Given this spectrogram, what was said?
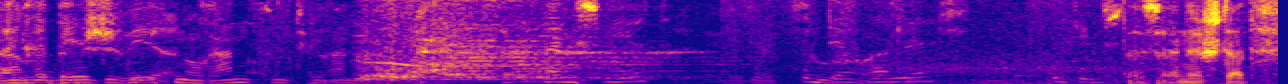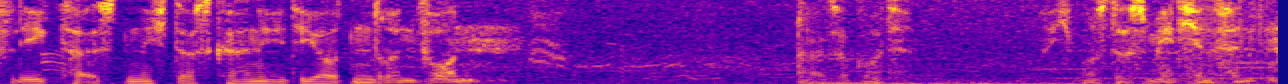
Ein Rebell gegen Ignoranz und Tyrannie. Beim Schwert und der Rolle und dem Stein. Dass eine Stadt fliegt, heißt nicht, dass keine Idioten drin wohnen. Also gut. Ich muss das Mädchen finden.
